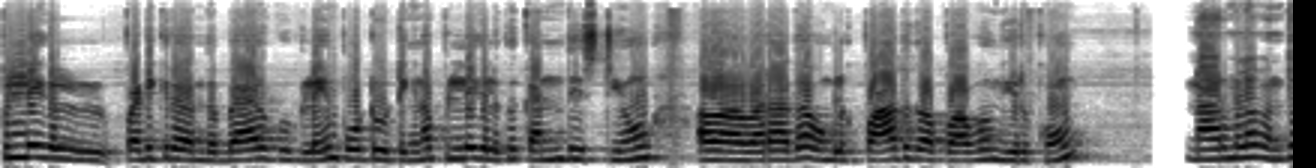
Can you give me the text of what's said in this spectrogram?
பிள்ளைகள் படிக்கிற அந்த பேகுக்குள்ளேயும் போட்டு விட்டிங்கன்னா பிள்ளைகளுக்கு கண் திஷ்டியும் வராது. அவங்களுக்கு பாதுகாப்பாகவும் இருக்கும். நார்மலாக வந்து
